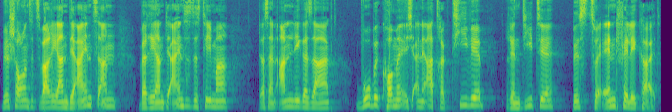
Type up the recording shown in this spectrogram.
Wir schauen uns jetzt Variante 1 an. Variante 1 ist das Thema, dass ein Anleger sagt, wo bekomme ich eine attraktive Rendite bis zur Endfälligkeit?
